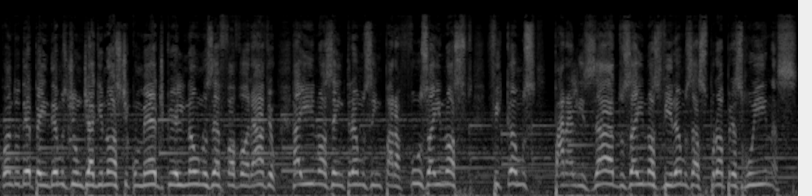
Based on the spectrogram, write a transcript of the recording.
quando dependemos de um diagnóstico médico e ele não nos é favorável, aí nós entramos em parafuso, aí nós ficamos paralisados, aí nós viramos as próprias ruínas.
